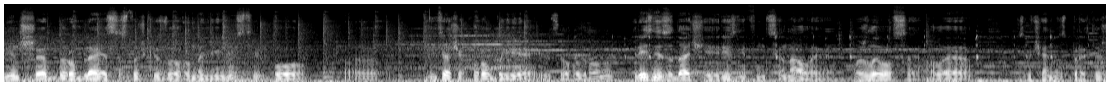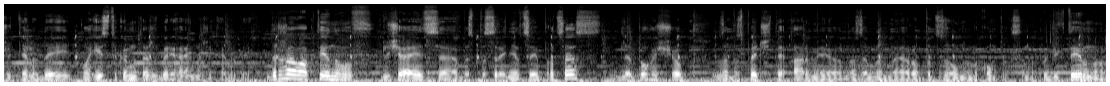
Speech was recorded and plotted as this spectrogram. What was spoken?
Він ще доробляється з точки зору надійності, бо е, дитячі хвороби є і цього дрону. Різні задачі, різні функціонали. Важливо все, але звичайно зберегти життя людей. Логістикою ми теж зберігаємо життя людей. Держава активно включається безпосередньо в цей процес для того, щоб забезпечити армію наземними роботизованими комплексами. Об'єктивно,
